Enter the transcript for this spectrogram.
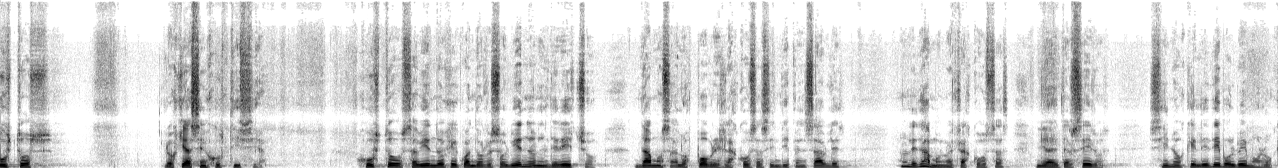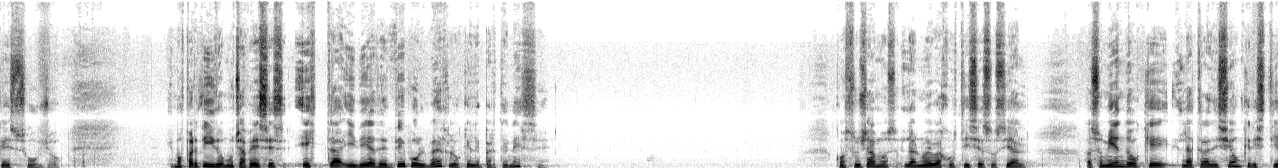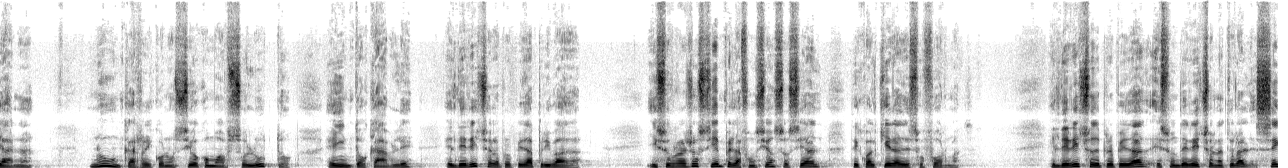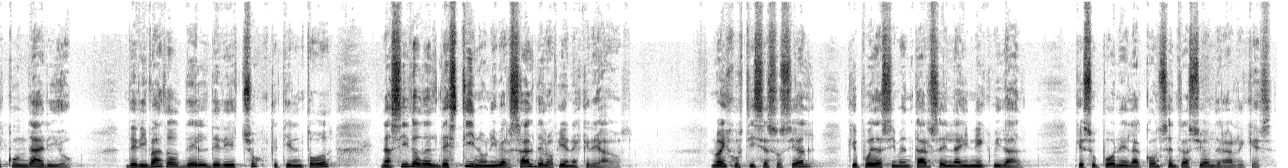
Justos los que hacen justicia. Justo sabiendo que cuando resolviendo en el derecho damos a los pobres las cosas indispensables, no le damos nuestras cosas ni las de terceros, sino que le devolvemos lo que es suyo. Hemos perdido muchas veces esta idea de devolver lo que le pertenece. Construyamos la nueva justicia social, asumiendo que la tradición cristiana nunca reconoció como absoluto e intocable el derecho a la propiedad privada y subrayó siempre la función social de cualquiera de sus formas. El derecho de propiedad es un derecho natural secundario, derivado del derecho que tienen todos, nacido del destino universal de los bienes creados. No hay justicia social que pueda cimentarse en la inequidad, que supone la concentración de la riqueza.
